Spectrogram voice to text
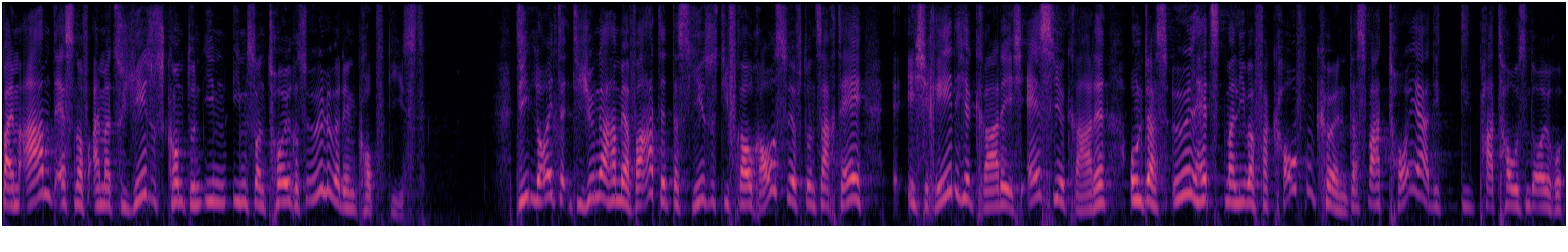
beim Abendessen auf einmal zu Jesus kommt und ihm, ihm so ein teures Öl über den Kopf gießt. Die Leute, die Jünger haben erwartet, dass Jesus die Frau rauswirft und sagt, hey, ich rede hier gerade, ich esse hier gerade und das Öl hättest mal lieber verkaufen können. Das war teuer, die, die paar tausend Euro.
